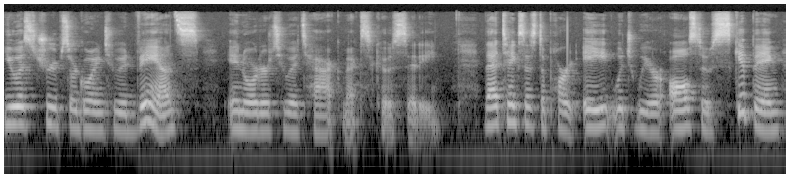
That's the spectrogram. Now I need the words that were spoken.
U.S. troops are going to advance in order to attack Mexico City. That takes us to part eight, which we are also skipping,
